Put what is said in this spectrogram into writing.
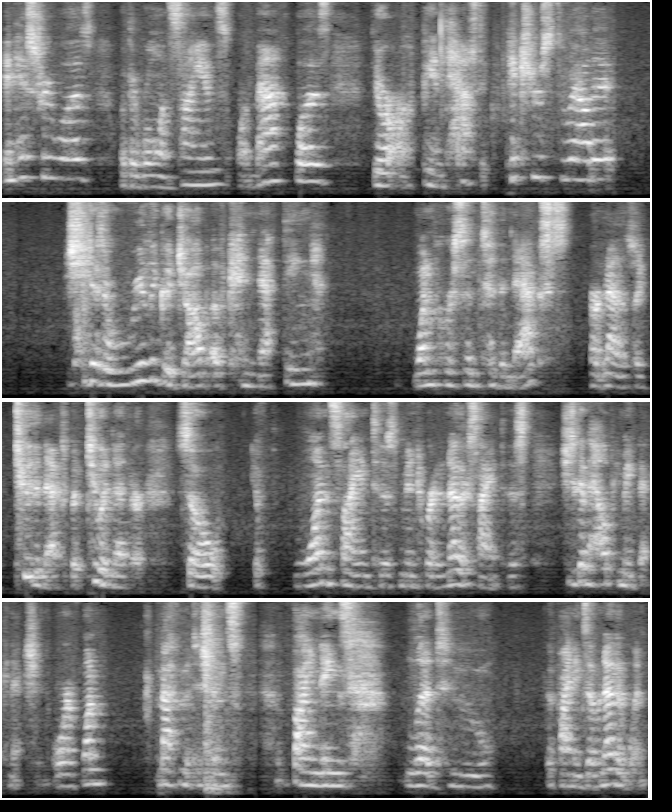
in history was, what their role in science or math was. There are fantastic pictures throughout it she does a really good job of connecting one person to the next, or not necessarily to the next, but to another. So if one scientist mentored another scientist, she's going to help you make that connection. Or if one mathematician's findings led to the findings of another one,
